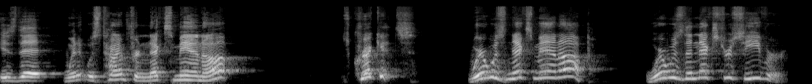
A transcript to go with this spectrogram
is that when it was time for next man up, it was crickets. Where was next man up? Where was the next receiver?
